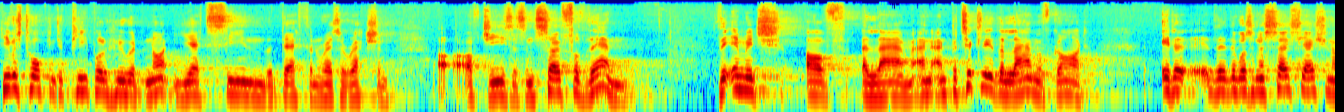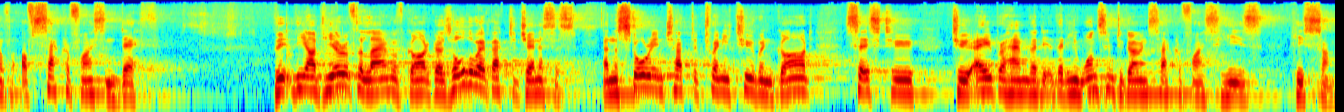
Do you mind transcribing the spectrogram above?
He was talking to people who had not yet seen the death and resurrection of Jesus. And so for them, the image of a lamb, and, and particularly the Lamb of God, it, uh, it, there was an association of, of sacrifice and death. The, the idea of the Lamb of God goes all the way back to Genesis and the story in chapter 22 when God says to, to Abraham that, that he wants him to go and sacrifice his, his son,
